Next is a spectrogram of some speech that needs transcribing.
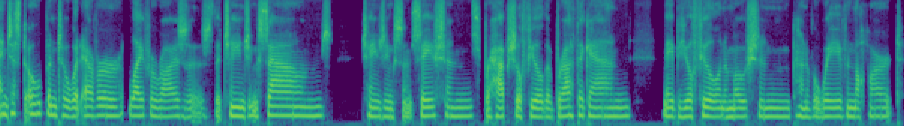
and just open to whatever life arises the changing sounds, changing sensations. Perhaps you'll feel the breath again. Maybe you'll feel an emotion, kind of a wave in the heart,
